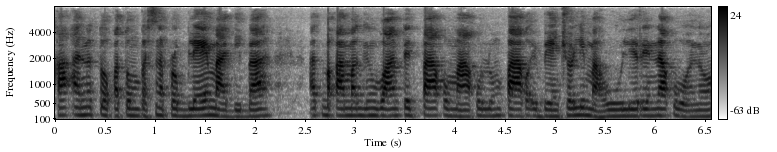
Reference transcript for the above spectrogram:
ka, ano to, katumbas na problema, di ba? At baka maging wanted pa ako, makulong pa ako, eventually mahuli rin ako, no?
